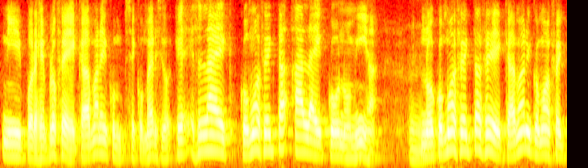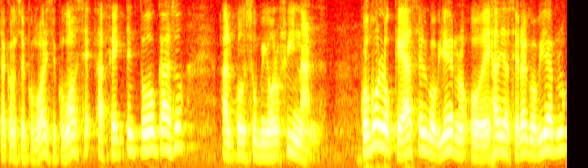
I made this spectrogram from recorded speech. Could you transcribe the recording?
ni, por ejemplo, Fede Cámara y Comercio. Es la, cómo afecta a la economía, mm. no cómo afecta a Fede Cámara ni cómo afecta a Comercio, cómo afecta en todo caso al consumidor final. Cómo lo que hace el gobierno o deja de hacer el gobierno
